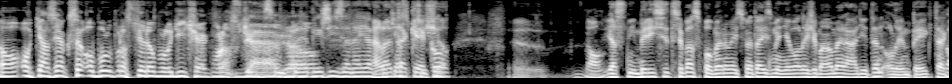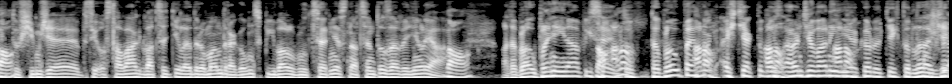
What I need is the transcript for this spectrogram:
no, oťaz, jak se obul prostě do bludiček, prostě. Jsem vyřízený, jak Ale tak přišel. jako No. Jasný, my když si třeba vzpomeneme, jsme tady zmiňovali, že máme rádi ten Olympik, tak no. tuším, že při oslavách 20 let Roman Dragon zpíval v Lucerně, snad jsem to zavinil já. No. A to byla úplně jiná píseň, no, ano. to, to bylo úplně ano. fakt, ještě jak to bylo ano. zaranžovaný ano. jako do těch tohle. Takže...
